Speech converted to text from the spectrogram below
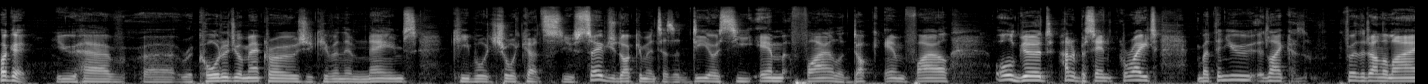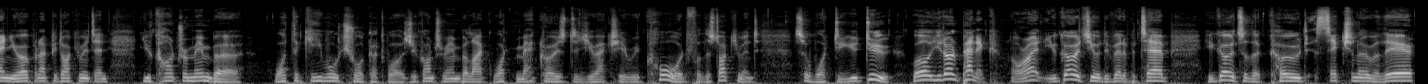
Okay, you have uh, recorded your macros, you've given them names, keyboard shortcuts, you've saved your documents as a docm file, a docm file, all good, 100% great, but then you like further down the line, you open up your document and you can't remember what the keyboard shortcut was. You can't remember like what macros did you actually record for this document. So what do you do? Well, you don't panic, all right? You go to your developer tab, you go to the code section over there,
